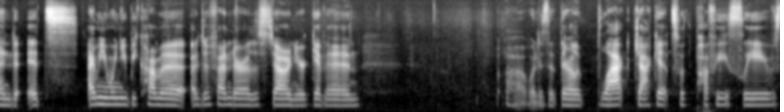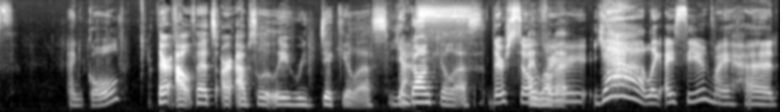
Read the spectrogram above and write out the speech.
And it's I mean when you become a, a defender of the stone, you're given uh, what is it? They're like black jackets with puffy sleeves and gold. Their outfits are absolutely ridiculous. Yes. Redonkulous. They're so I love it. yeah, like I see in my head,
